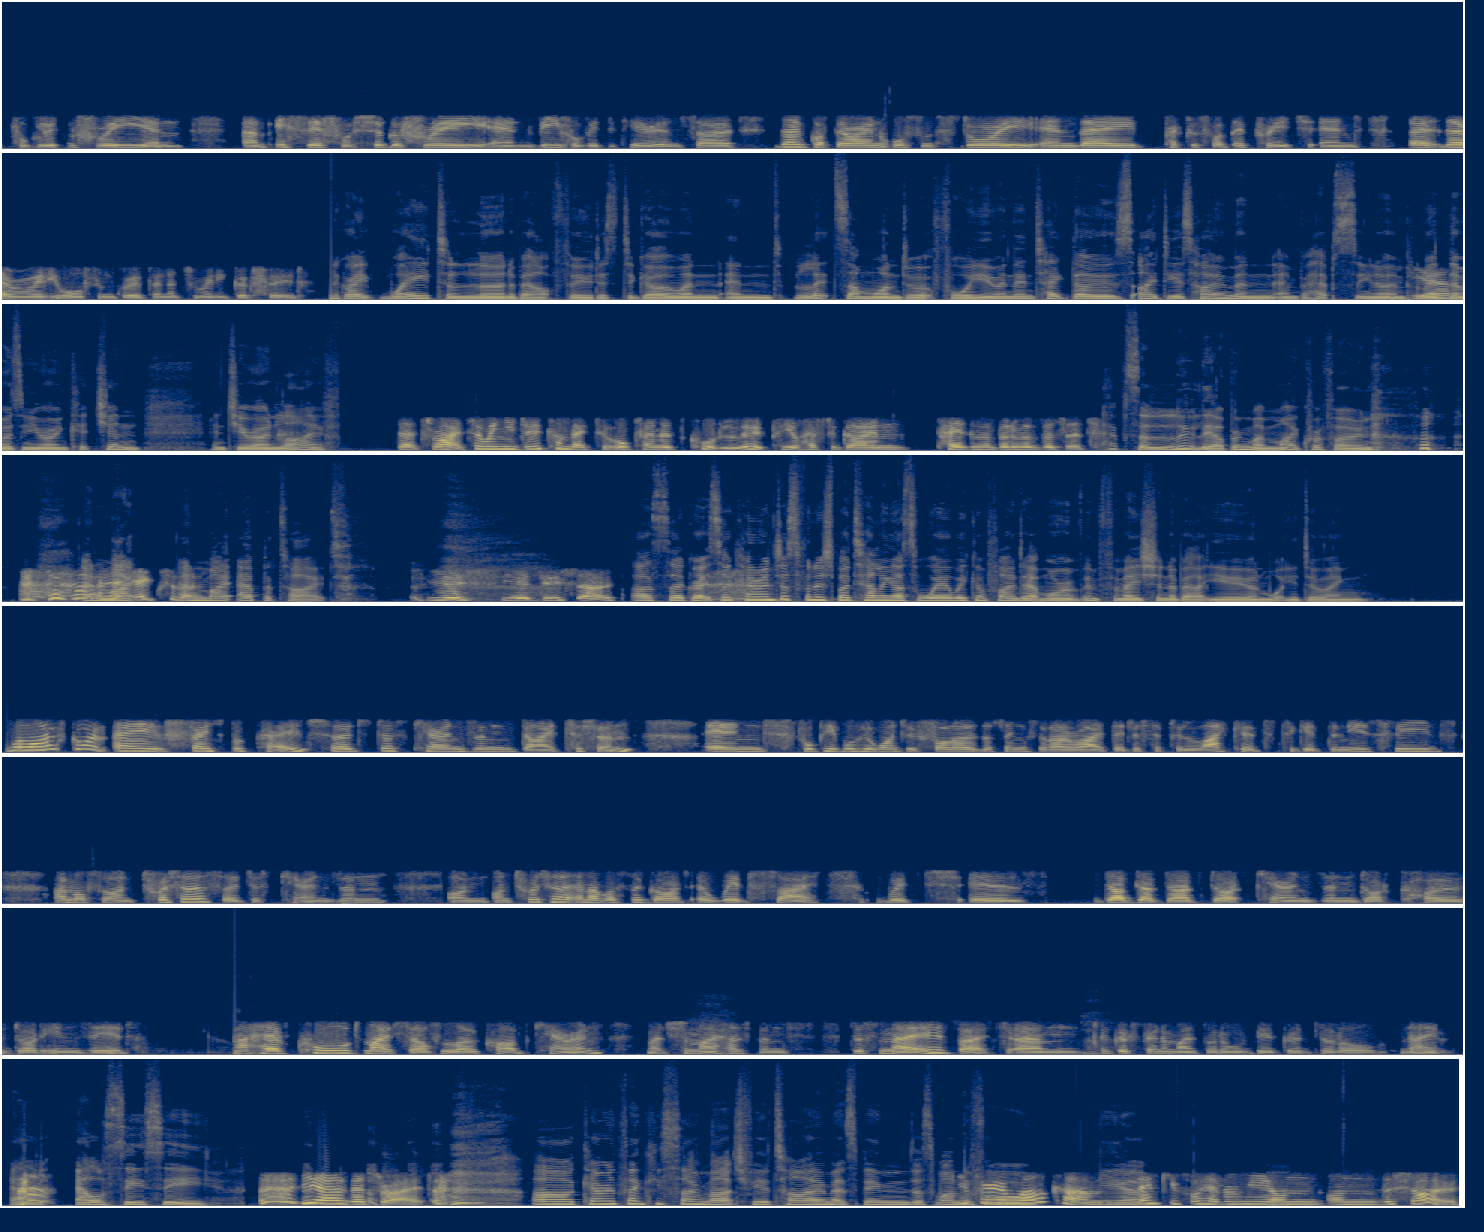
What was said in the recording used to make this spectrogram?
for gluten free and um, SF for sugar free and V for vegetarian. So they've got their own awesome story and they practice what they preach and they're, they're, a really awesome group and it's really good food. A great way to learn about food is to go and, and let someone do it for you and then take those ideas home and, and perhaps you know implement yeah. them as in your own kitchen into your own life. That's right. So when you do come back to Auckland, it's called Loop. You'll have to go and pay them a bit of a visit. Absolutely. I'll bring my microphone. and my Excellent. and my appetite. yes, yeah, do so. Oh, so great. So, Caryn, just finish by telling us where we can find out more information about you and what you're doing. Well, I've got a Facebook page, so it's just Caryn Zinn Dietitian. And for people who want to follow the things that I write, they just have to like it to get the news feeds. I'm also on Twitter, so just Caryn Zinn on, on Twitter. And I've also got a website, which is www.carynzinn.co.nz. I have called myself low carb Caryn, much to my husband's dismay, but um, a good friend of mine thought it would be a good little name. L- LCC. yeah, that's right. oh, Caryn, thank you so much for your time. It's been just wonderful. You're very welcome. Yeah. Thank you for having me on, on the show.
